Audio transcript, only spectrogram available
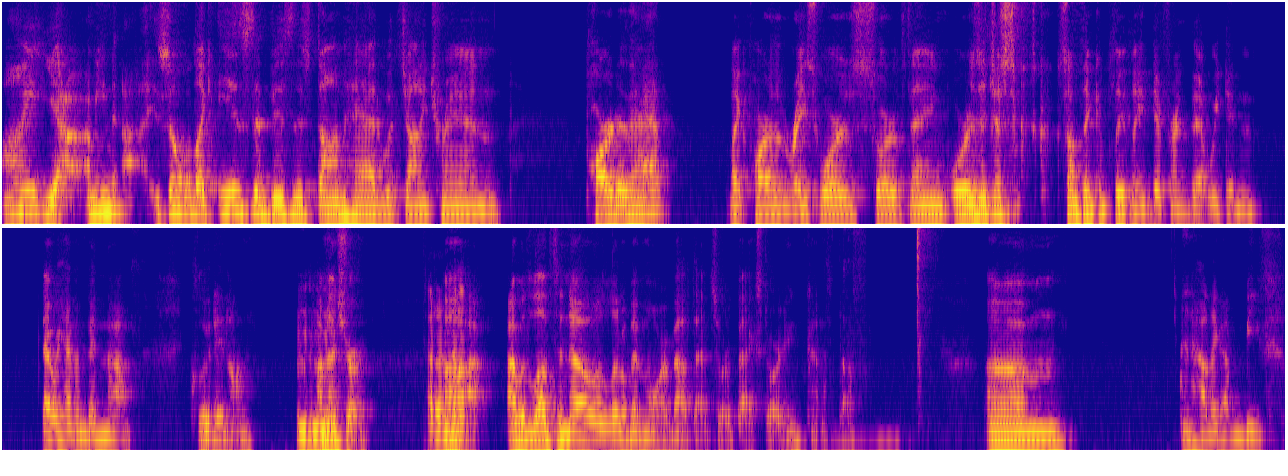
I yeah, I mean, I, so like, is the business Dom had with Johnny Tran part of that, like part of the race wars sort of thing, or is it just something completely different that we didn't, that we haven't been uh, clued in on? Mhm. I'm not sure. I don't know. Uh, I I would love to know a little bit more about that sort of backstory kind of stuff. Um, and how they got beef.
